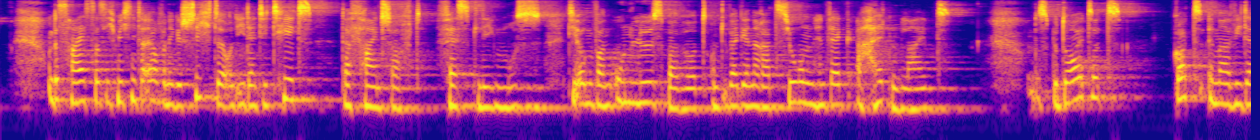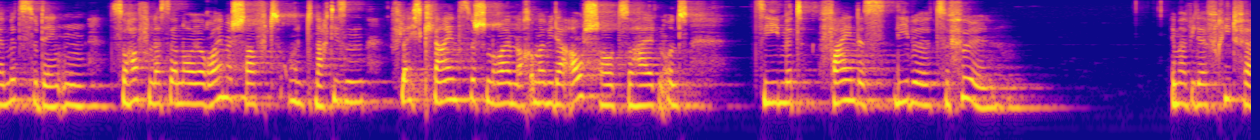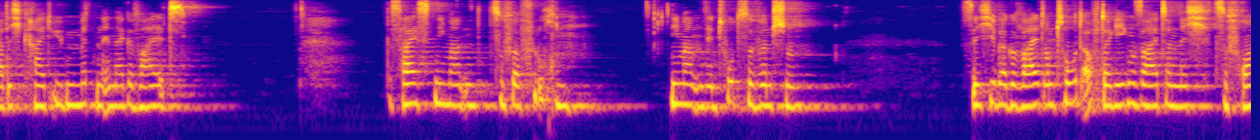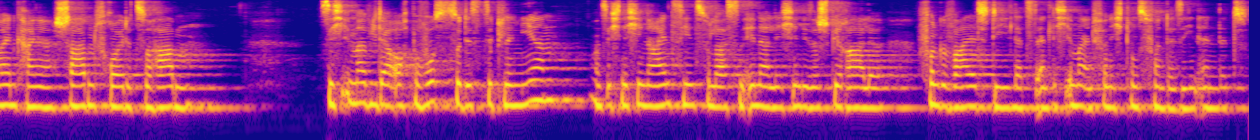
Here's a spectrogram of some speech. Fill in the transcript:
Und das heißt, dass ich mich nicht auf eine Geschichte und Identität der Feindschaft festlegen muss, die irgendwann unlösbar wird und über Generationen hinweg erhalten bleibt. Und es bedeutet, Gott immer wieder mitzudenken, zu hoffen, dass er neue Räume schafft und nach diesen vielleicht kleinen Zwischenräumen auch immer wieder Ausschau zu halten und sie mit Feindesliebe zu füllen. Immer wieder Friedfertigkeit üben mitten in der Gewalt. Das heißt, niemanden zu verfluchen, niemanden den Tod zu wünschen, sich über Gewalt und Tod auf der Gegenseite nicht zu freuen, keine Schadenfreude zu haben, sich immer wieder auch bewusst zu disziplinieren und sich nicht hineinziehen zu lassen innerlich in diese Spirale von Gewalt, die letztendlich immer in Vernichtungsfantasien endet.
